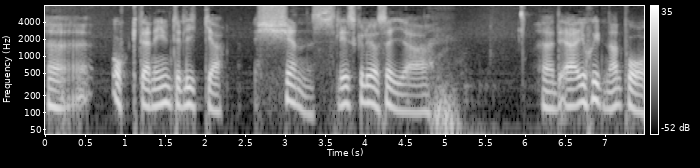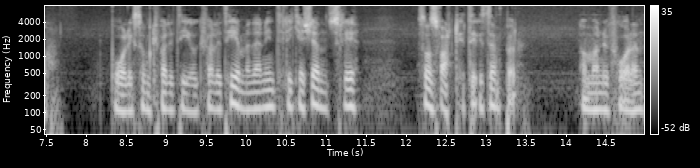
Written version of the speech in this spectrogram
Eh, och den är ju inte lika känslig skulle jag säga. Eh, det är ju skillnad på, på liksom kvalitet och kvalitet men den är inte lika känslig som svarthet till exempel. Om man nu får en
